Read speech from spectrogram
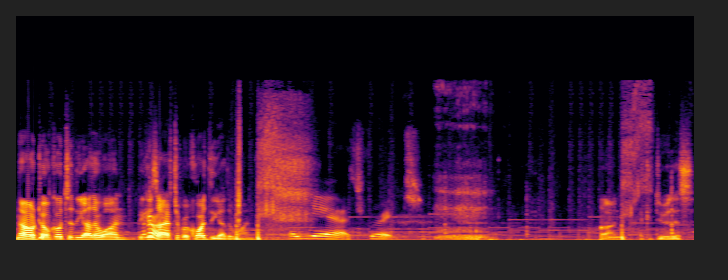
No, don't go to the other one because? I have to record the other one. Uh, yeah, that's right. Hold on, I could do this.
